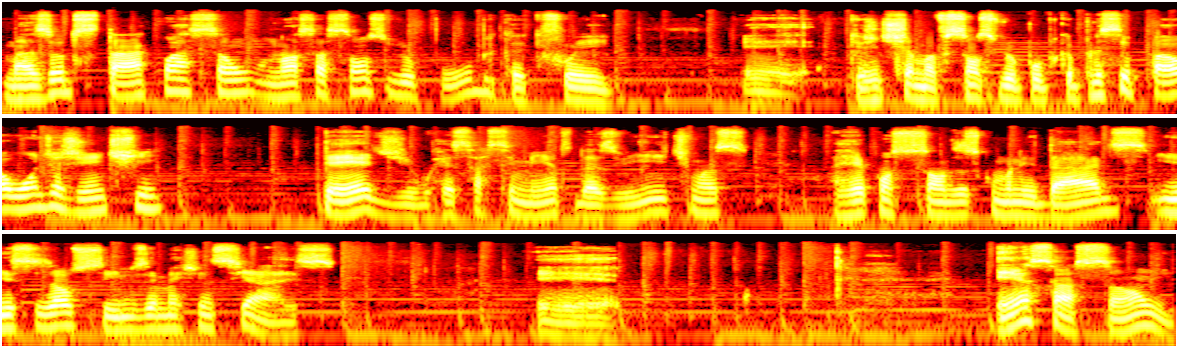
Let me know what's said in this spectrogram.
mas eu destaco a ação, nossa ação civil pública, que foi é, que a gente chama ação civil pública principal, onde a gente pede o ressarcimento das vítimas, a reconstrução das comunidades e esses auxílios emergenciais. É, essa ação,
